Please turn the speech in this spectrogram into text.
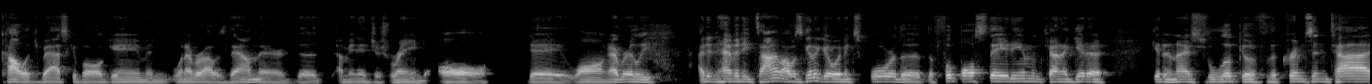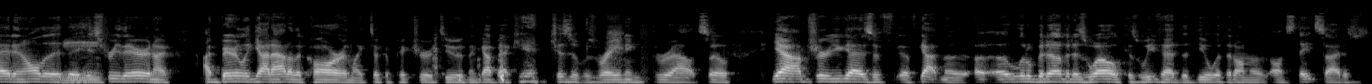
college basketball game, and whenever I was down there, the I mean, it just rained all day long. I really I didn't have any time. I was going to go and explore the the football stadium and kind of get a get a nice look of the Crimson Tide and all the, mm-hmm. the history there. And I I barely got out of the car and like took a picture or two, and then got back in because it was raining throughout. So yeah, I'm sure you guys have, have gotten a, a, little bit of it as well because we've had to deal with it on the on state side as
